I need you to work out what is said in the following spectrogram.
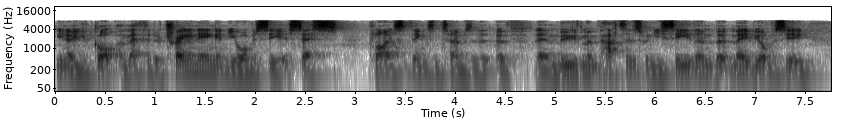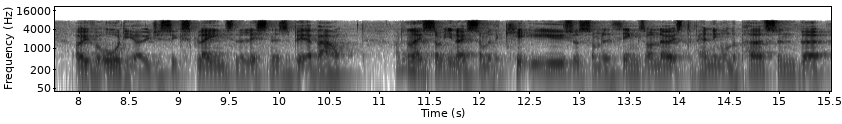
you know, you've got a method of training and you obviously assess clients and things in terms of, of their movement patterns when you see them, but maybe obviously over audio, just explain to the listeners a bit about I don't know some you know some of the kit you use or some of the things. I know it's depending on the person, but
